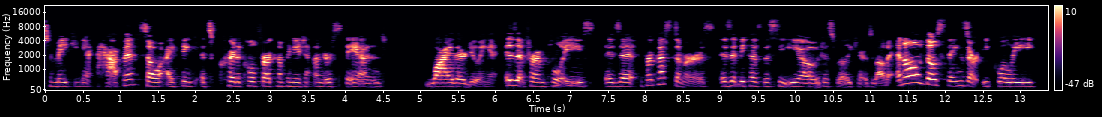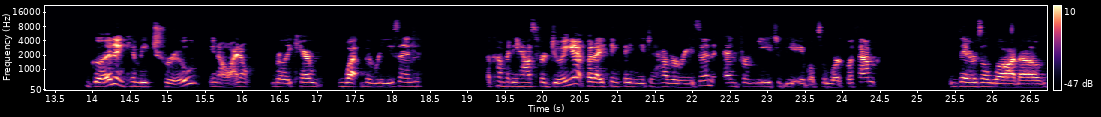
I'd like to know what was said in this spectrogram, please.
to making it happen. So I think it's critical for a company to understand why they're doing it. Is it for mm-hmm. employees? Mm-hmm. Is it for customers? Is it because the CEO just really cares about it? And all of those things are equally good and can be true. You know, I don't really care what the reason a company has for doing it, but I think they need to have a reason. And for me to be able to work with them, there's a lot of,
